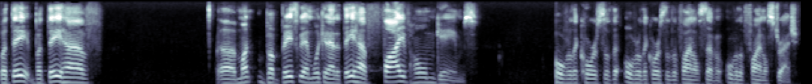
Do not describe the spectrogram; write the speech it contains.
But they, but they have. Uh, but basically, I'm looking at it. They have five home games over the course of the over the course of the final seven over the final stretch.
